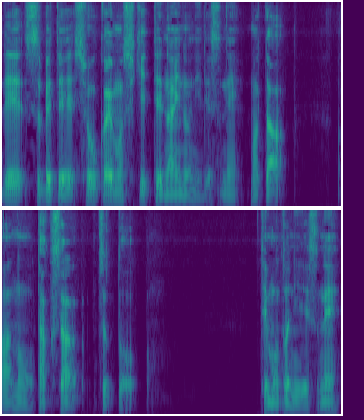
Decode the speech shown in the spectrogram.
で、すべて紹介もしきってないのにですね、また、あの、たくさん、ちょっと、手元にですね、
